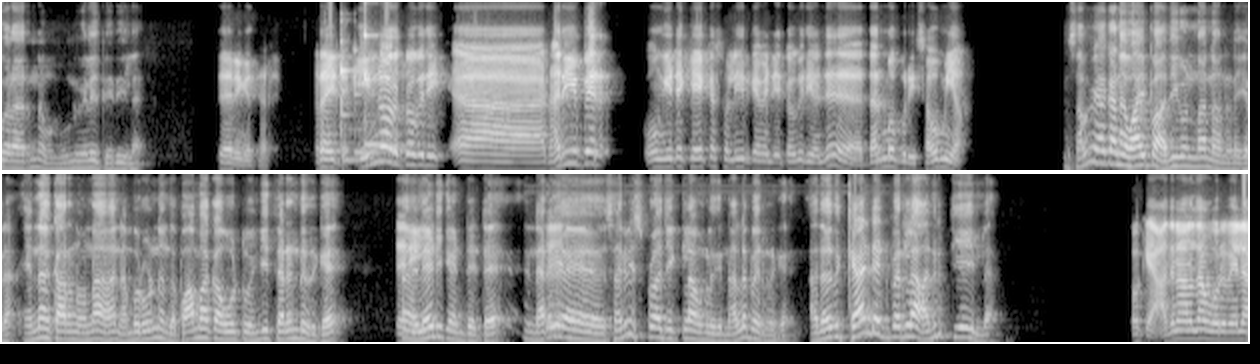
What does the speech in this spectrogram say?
போறாருன்னு நமக்கு உண்மையிலே தெரியல. சரிங்க சார் ரைட் இன்னொரு தொகுதி நிறைய பேர் உங்ககிட்ட கேட்க சொல்லியிருக்க வேண்டிய தொகுதி வந்து தர்மபுரி சௌமியா. சௌமியாக்கான வாய்ப்பு அதிகம் தான் நான் நினைக்கிறேன். என்ன காரணம்னா நம்பர் ஒன் அந்த பாமக ஓட்டு வங்கி திரண்டு இருக்கு. லேடி கேண்டிடேட் நிறைய சர்வீஸ் ப்ராஜெக்ட்ல அவங்களுக்கு நல்ல பேர் இருக்கு. அதாவது கேண்டிடேட் பேர்ல அதிருப்தியே இல்ல. ஓகே. அதனாலதான் ஒருவேளை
